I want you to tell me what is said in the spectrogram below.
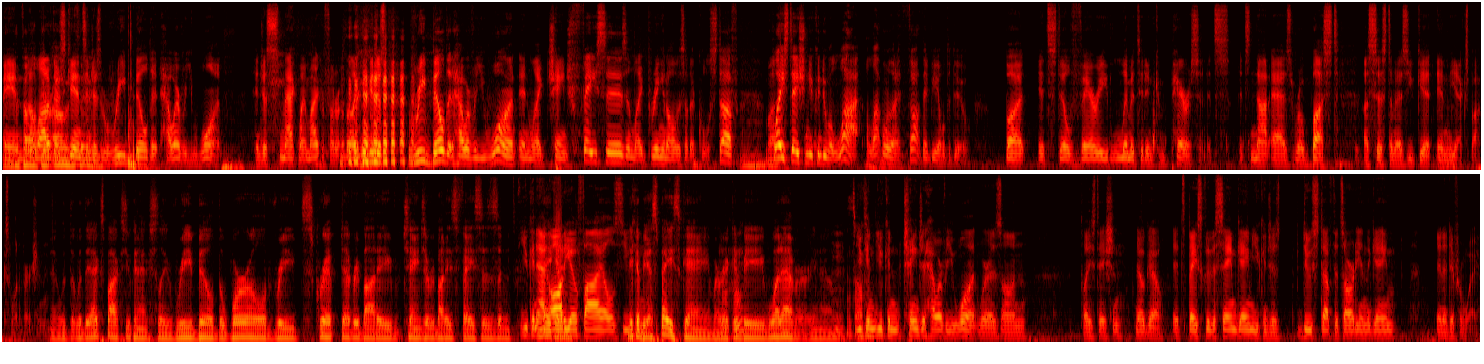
And and, a lot of their skins and just rebuild it however you want and just smack my microphone around. But like you can just rebuild it however you want and like change faces and like bring in all this other cool stuff. PlayStation you can do a lot, a lot more than I thought they'd be able to do. But it's still very limited in comparison. It's it's not as robust a system as you get in the Xbox One version. you know, with the, with the Xbox, you can actually rebuild the world, re-script everybody, change everybody's faces, and You can add make it- audio files. You It can could be a space game, or it Mm-hmm. could be whatever. You know, That's you can you can change it however you want. Whereas on PlayStation, no go. It's basically the same game. You can just do stuff that's already in the game in a different way.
